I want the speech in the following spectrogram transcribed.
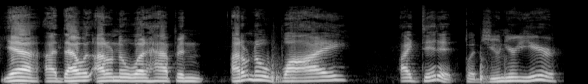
yeah, I, that was I don't know what happened. I don't know why I did it, but junior year,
